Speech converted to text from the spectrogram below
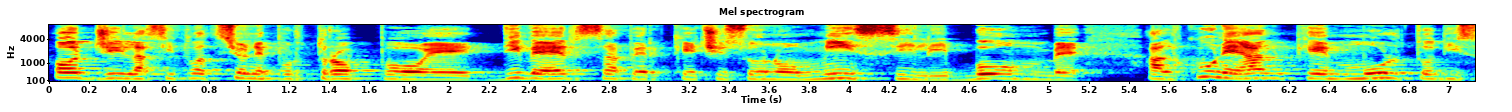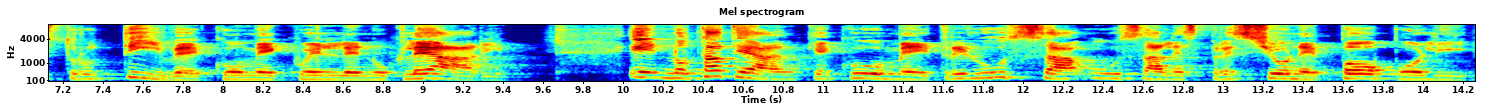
Oggi la situazione purtroppo è diversa perché ci sono missili, bombe, alcune anche molto distruttive come quelle nucleari. E notate anche come Trilussa usa l'espressione popoli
